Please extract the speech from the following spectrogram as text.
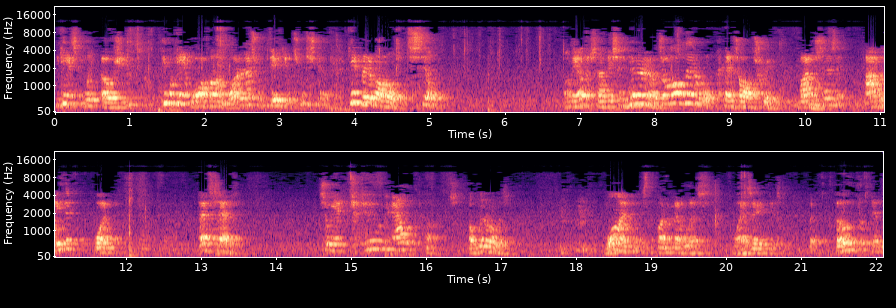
You can't split oceans. People can't walk on water. That's ridiculous. We're just going to get rid of all of it. Silly. On the other side, they said, no, no, no, it's all literal, and it's all true. The Bible says it. I believe it. What? That's it. So we had two outcomes of literalism. One is the fundamentalist, one is atheism. But both of them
